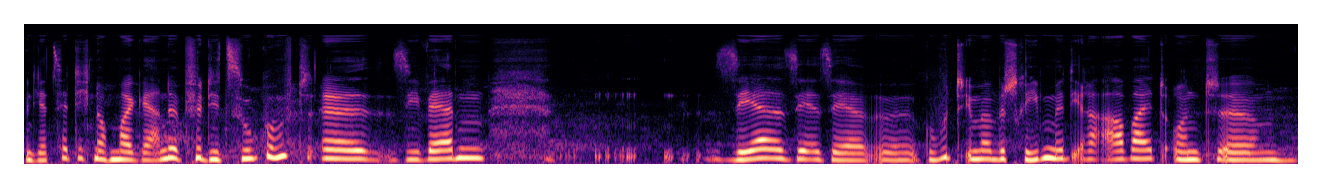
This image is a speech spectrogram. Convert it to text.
Und jetzt hätte ich noch mal gerne für die Zukunft. Äh, sie werden sehr, sehr, sehr äh, gut immer beschrieben mit ihrer Arbeit und ähm,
